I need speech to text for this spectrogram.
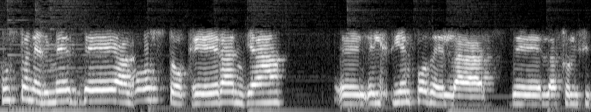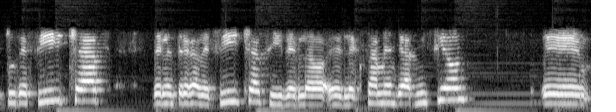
justo en el mes de agosto, que eran ya el, tiempo de la, de la solicitud de fichas, de la entrega de fichas y del examen de admisión. Eh,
